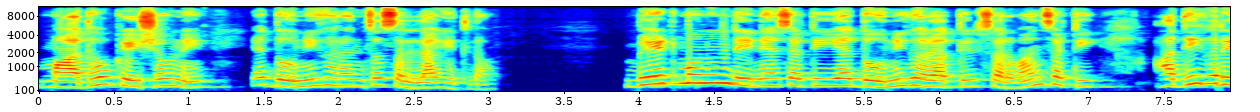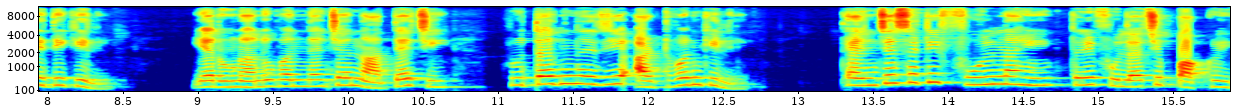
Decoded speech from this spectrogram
माधव केशवने या दोन्ही घरांचा सल्ला घेतला. भेट म्हणून देण्यासाठी या दोन्ही घरातील सर्वांसाठी आधी खरेदी केली. या ऋणानुबंधांच्या नात्याची कृतज्ञतेची आठवण केली. त्यांच्यासाठी फूल नाही तरी फुलाची पाकळी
